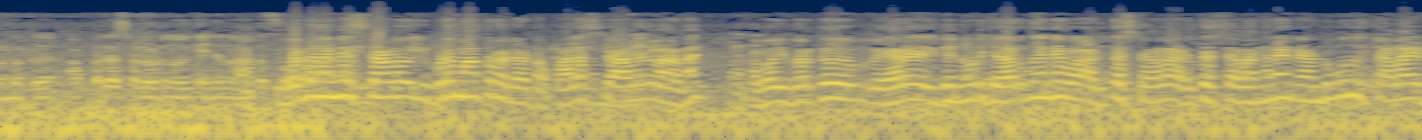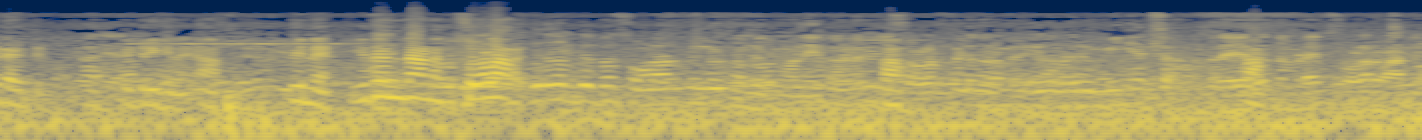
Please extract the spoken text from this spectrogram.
നമുക്ക് അപ്പുറത്തെ സ്ഥലത്തോട്ട് നോക്കി കഴിഞ്ഞാൽ ഇവരുടെ തന്നെ സ്റ്റാൾ ഇവിടെ മാത്രമല്ല കേട്ടോ. പല സ്റ്റാളുകളാണ്. അപ്പൊ ഇവർക്ക് വേറെ ഇതിനോട് ചേർന്ന് തന്നെ അടുത്ത സ്റ്റാൾ അടുത്ത സ്റ്റാൾ അങ്ങനെ രണ്ടു മൂന്ന് സ്റ്റാളായിട്ടായിട്ട് ഇട്ടിരിക്കുന്നത്. ആ പിന്നെ ഇതെന്താണ്? സോളാർ സോളാർ ഫീൽഡിലോട്ട് നമുക്ക് വന്നേക്കാണ് സോളാർ ഫീൽഡ് നമ്മുടെ ഒരു മിനിയേച്ചർ ആണ്. അതായത് നമ്മുടെ സോളാർ വാട്ടർ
